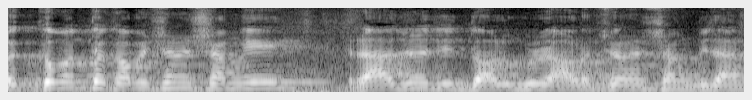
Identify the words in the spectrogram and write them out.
ঐক্যমত্য কমিশনের সঙ্গে রাজনৈতিক দলগুলোর আলোচনায় সংবিধান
